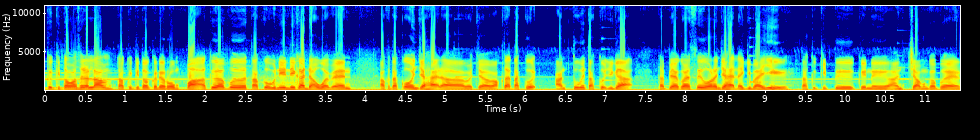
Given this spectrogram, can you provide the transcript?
Takut kita masuk dalam Takut kita kena rompak ke apa Takut benda ni kan dark web kan. Aku takut orang jahat lah Macam aku tak takut Hantu ni takut juga. Tapi aku rasa orang jahat lagi bahaya Takut kita kena ancam ke apa kan.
